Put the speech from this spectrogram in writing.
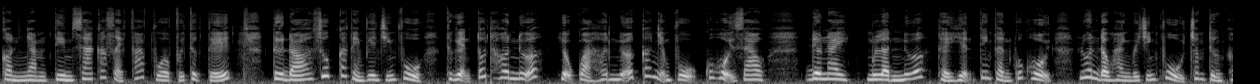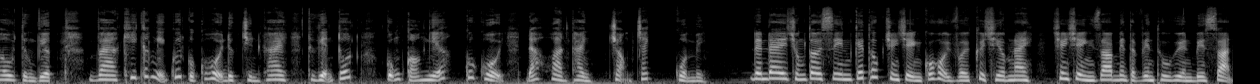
còn nhằm tìm ra các giải pháp phù hợp với thực tế, từ đó giúp các thành viên chính phủ thực hiện tốt hơn nữa, hiệu quả hơn nữa các nhiệm vụ Quốc hội giao. Điều này một lần nữa thể hiện tinh thần Quốc hội luôn đồng hành với chính phủ trong từng khâu từng việc và khi các nghị quyết của Quốc hội được triển khai, thực hiện tốt cũng có nghĩa Quốc hội đã hoàn thành trọng trách của mình. Đến đây chúng tôi xin kết thúc chương trình Quốc hội với cử tri hôm nay. Chương trình do biên tập viên Thu Huyền biên soạn.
